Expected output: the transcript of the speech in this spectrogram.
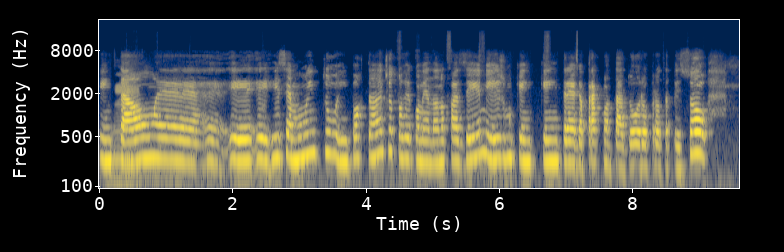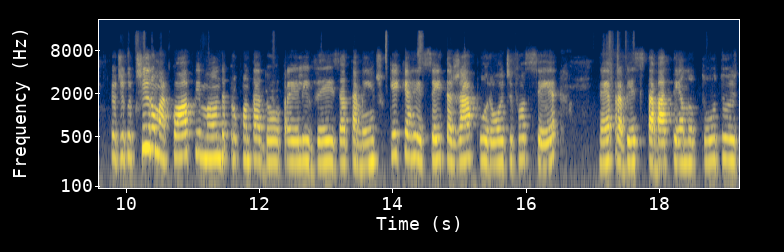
Então, hum. é, é, é, isso é muito importante. Eu estou recomendando fazer, mesmo quem, quem entrega para contador ou para outra pessoa. Eu digo, tira uma cópia e manda para o contador, para ele ver exatamente o que, que a Receita já apurou de você, né? Para ver se está batendo tudo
